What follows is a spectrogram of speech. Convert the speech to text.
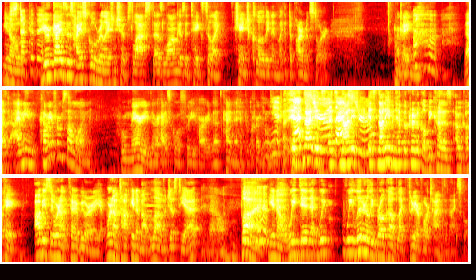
you You're know, stuck with it. your guys' high school relationships last as long as it takes to like change clothing in like a department store. I Okay. mean, that's. I mean, coming from someone who married their high school sweetheart, that's kind of hypocritical. Yeah. it's That's not. true, It's, it's that's not. true. It's not even hypocritical because okay, obviously we're not in February yet. We're not talking about love just yet. No. But you know, we did. We we literally broke up like three or four times in high school.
